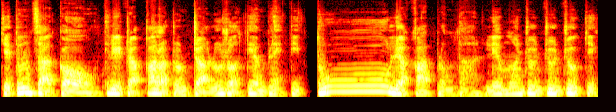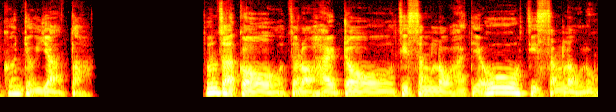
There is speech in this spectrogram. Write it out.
chỉ tôn giả cổ thì trả cá là trong trả lũ rồi tiêm lệ thì tu liệt cả plong ta liên muốn chun chun chun chỉ con chịu giả ta tuân giả cổ giờ là hai trâu chỉ sang lầu hai tiếng chỉ sang lầu luôn.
